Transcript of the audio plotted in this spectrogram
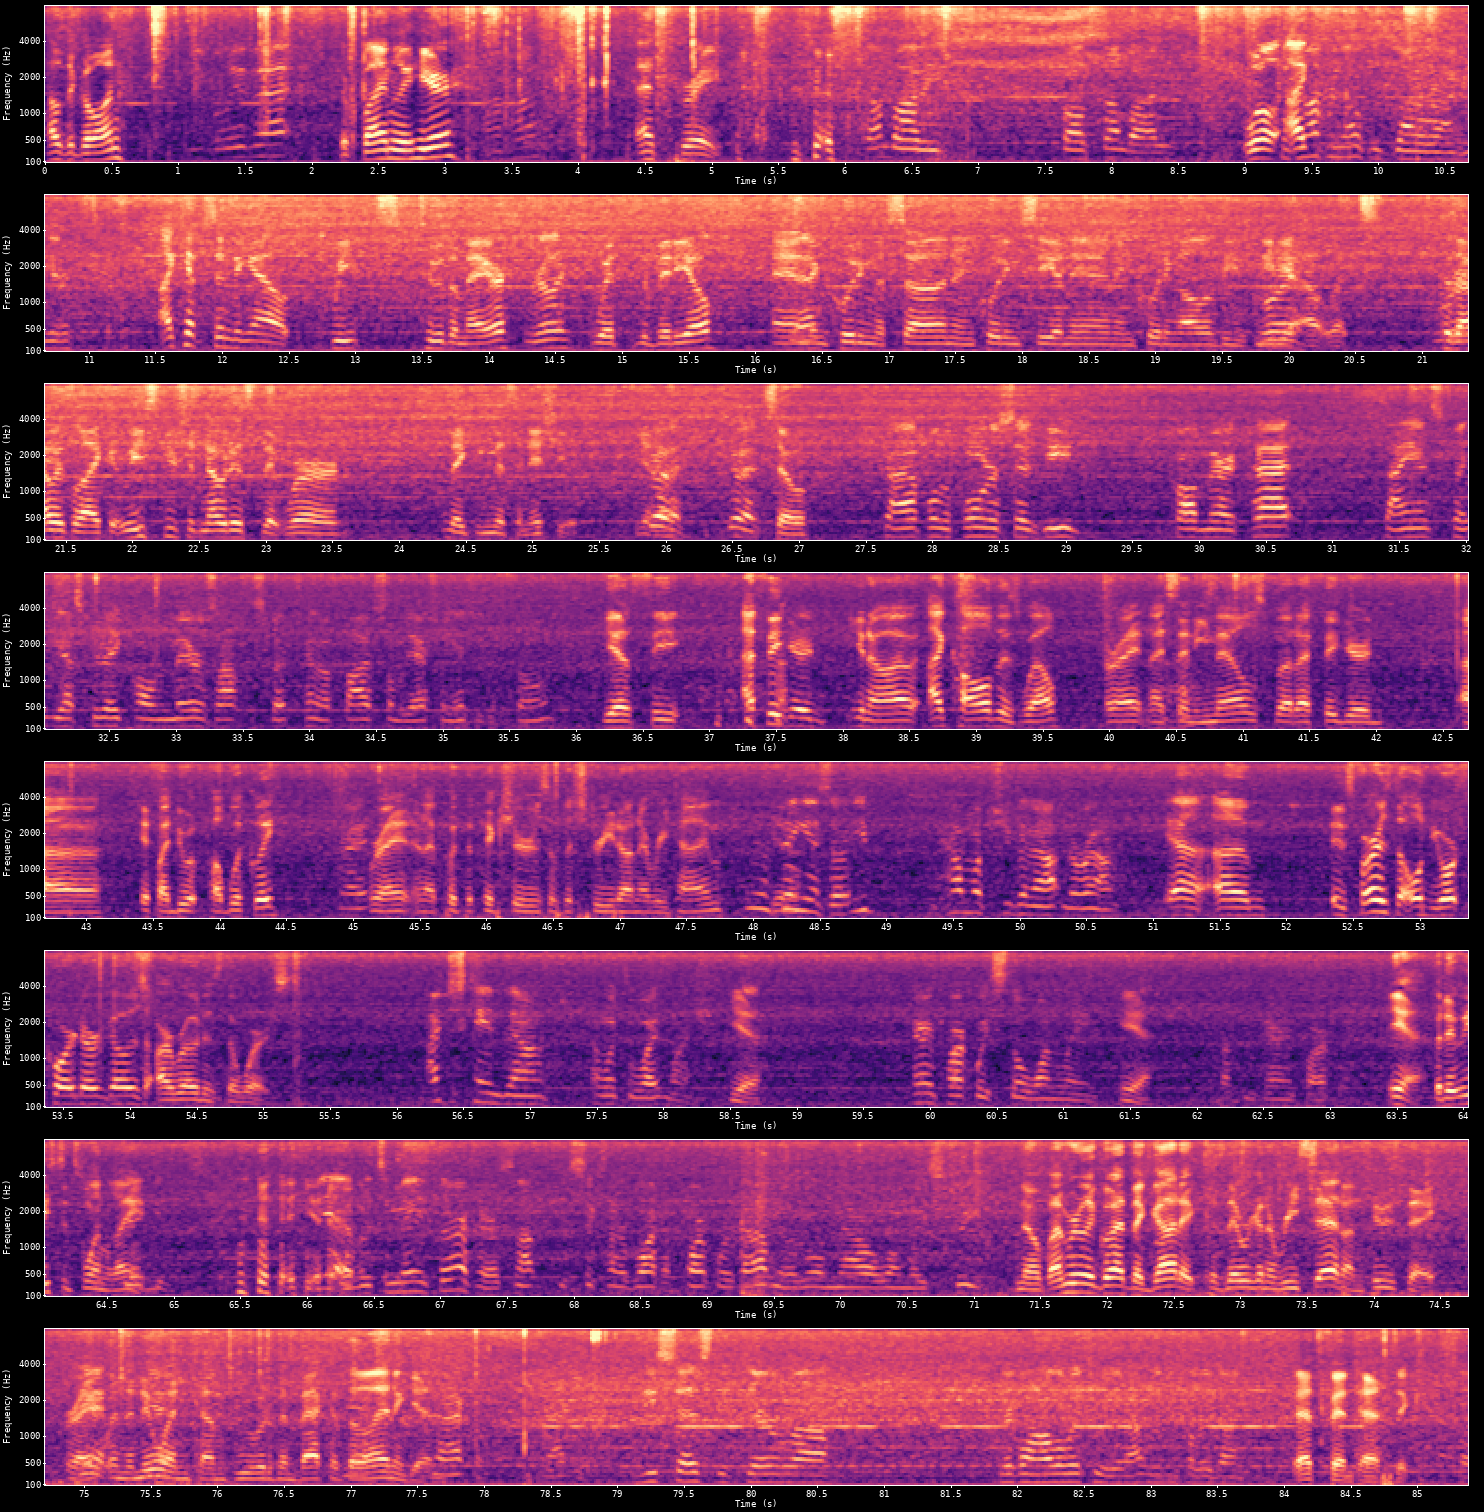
How's it going? Can you believe that? They're finally here. Uh-huh. That's great. Somebody called somebody. Well, I, nothing else is done around here. I kept sending out tweets to the mayor Really? with the video and Yeah. including the Sun, including CNN, including all of these media Right. outlets. Because I was like, at least you should notice that we're making this an issue. you know? Good, good. So, Guy up on the corner said he called Mary Pat. Diane spent yesterday calling the mayor's office about 10.05. Somebody actually answered the phone. yeah, see, I figured, you know, I, I called as well, all right, and I sent Uh-huh. emails, but I figured uh, if I do it publicly, Right? right, and I put the pictures of the street on every time. The thing know. is, though, you, how much you've been out and around? Yeah, um, as far as the Old York corridor goes, our road is the worst. I just came down. I went to White Marsh. Yeah, Perring Parkway's still one lane. yeah, Fucking Perring Parkway. yeah, but at least it's one lane. You Yeah, but it's a main thoroughfare. It's not the 600 block of Parkworth Avenue, a little narrow one-way street. No, but I'm really glad they got it because they were going to reset on Tuesday, right? Yeah, when the new yeah. one comes, we would have been back at the line again. Exactly. Exactly. He says that they're uh, they're going all the way through. They're not leaving until they're done. That's fantastic. So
